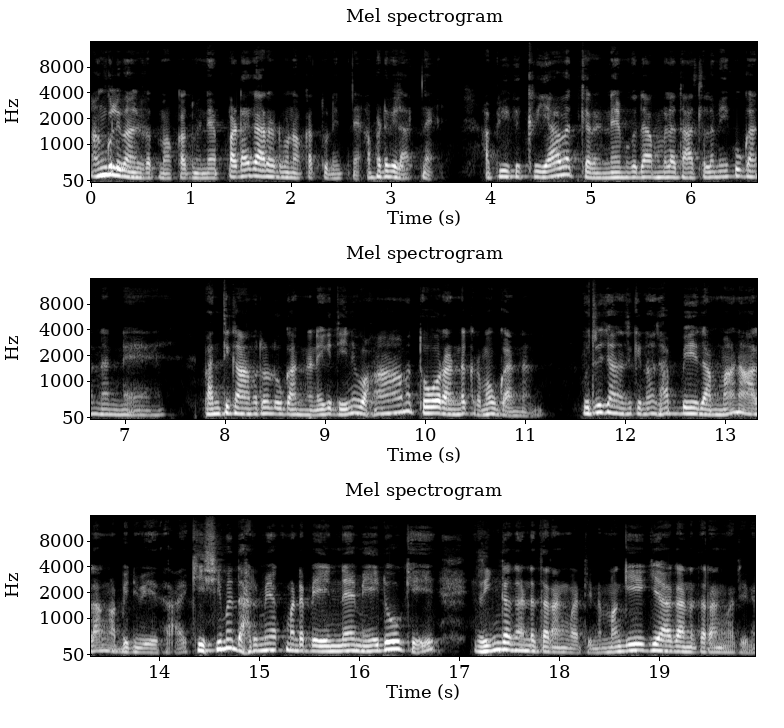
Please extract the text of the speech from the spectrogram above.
අඟුලිමාලටත් මොකක්වත් උනේ නැහැ. පටකාරට මොනක්වත් උනේත් නැහැ. අපිට වෙලත් නැහැ. අපි ඒක ක්‍රියාවත් කරන්නේ නැහැ මොකද අම්මලා තාත්තලා මේක උගන්වන්නේ නැහැ. පන්ති කාමරවල උගන්වන්නේ. ඒකේ තියෙන වහාම තෝරන්න ක්‍රම උගන්වන්නේ. බුදුචානන්ස කියනවා සබ්බේ ධම්මා නාලං අබිනිවේසාය. කිසිම ධර්මයක් මට පේන්නේ මේ ලෝකේ රිංග ගන්න තරම් වටින. මගේ කියා ගන්න තරම් වටින.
